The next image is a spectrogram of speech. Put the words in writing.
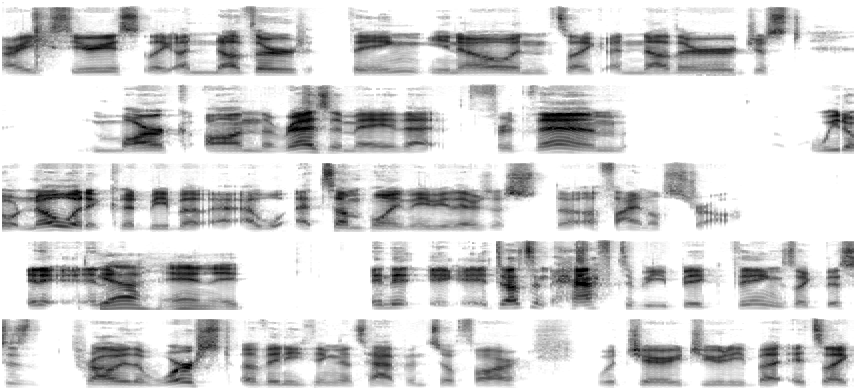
"Are you serious? Like another thing, you know?" And it's like mm-hmm. another just mark on the resume that for them we don't know what it could be, but at some point maybe there's a, a final straw. And, it, and yeah, and it and it, it doesn't have to be big things. Like this is probably the worst of anything that's happened so far with Jerry Jeudy, but it's like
